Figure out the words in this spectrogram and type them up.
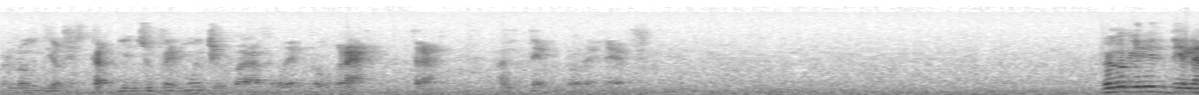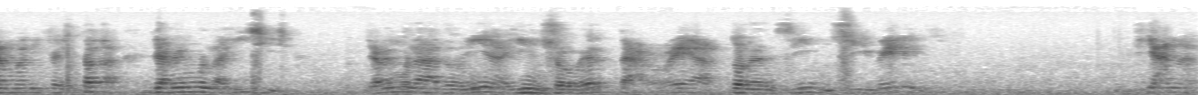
Pero los dioses también sufren mucho para poder lograr entrar al templo de Nerf. Luego viene de la manifestada, ya vemos la Isis, ya vemos la Adonía, Insoberta, Rea, Tonancín, Cibeles, Diana,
